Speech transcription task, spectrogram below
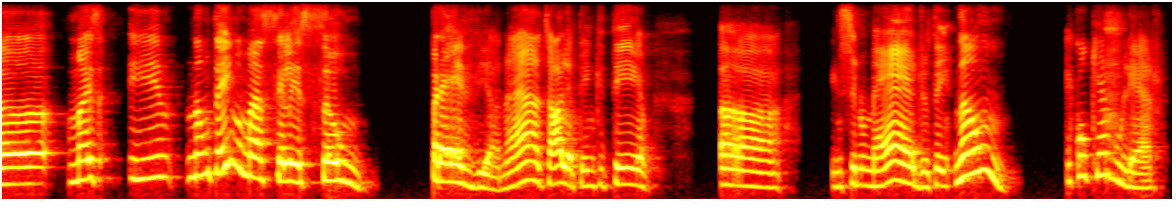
Uh, mas e não tem uma seleção prévia, né? Olha, tem que ter uh, ensino médio, tem. Não! É qualquer mulher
